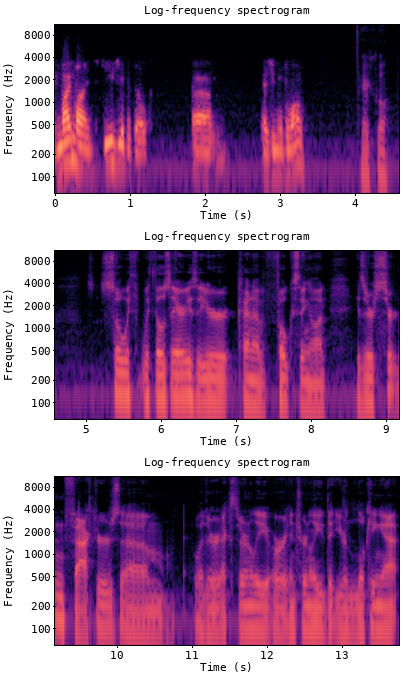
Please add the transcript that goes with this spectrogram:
in my mind, easier to build um, as you move along. Very cool. So with with those areas that you're kind of focusing on, is there certain factors, um, whether externally or internally, that you're looking at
